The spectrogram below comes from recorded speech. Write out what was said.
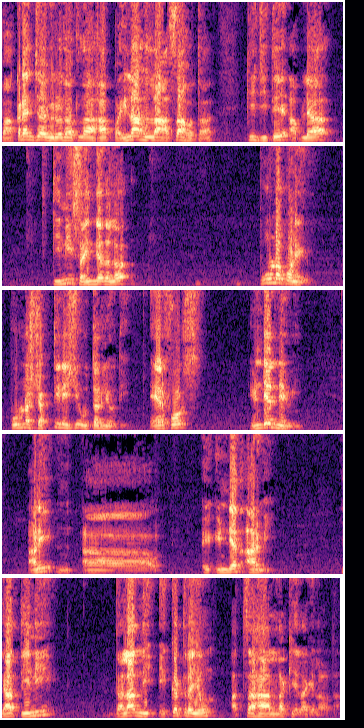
पाकड्यांच्या विरोधातला हा पहिला हल्ला असा होता की जिथे आपल्या तिन्ही सैन्य दलं पूर्णपणे पूर्ण शक्तीनिशी उतरली होती. एअरफोर्स इंडियन नेव्ही आणि इंडियन आर्मी या तिन्ही दलांनी एकत्र येऊन आजचा हा हल्ला केला गेला होता.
